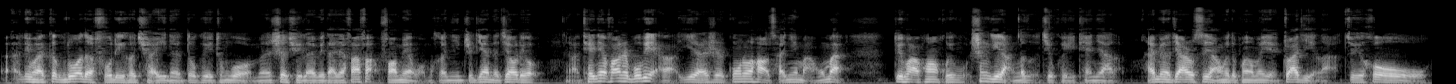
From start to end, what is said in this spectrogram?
呃，另外更多的福利和权益呢，都可以通过我们社区来为大家发放，方便我们和您之间的交流啊，添加方式不变啊，依然是公众号财经马红漫，对话框回复升级两个字就可以添加了，还没有加入思想会的朋友们也抓紧了，最后。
